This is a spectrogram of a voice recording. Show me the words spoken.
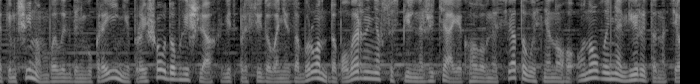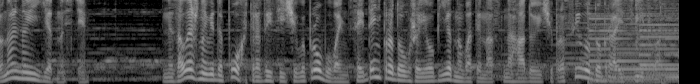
Таким чином, Великдень в Україні пройшов довгий шлях від преслідування заборон до повернення в суспільне життя як головне свято весняного оновлення віри та національної єдності. Незалежно від епох, традицій чи випробувань, цей день продовжує об'єднувати нас, нагадуючи про силу добра і світла.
